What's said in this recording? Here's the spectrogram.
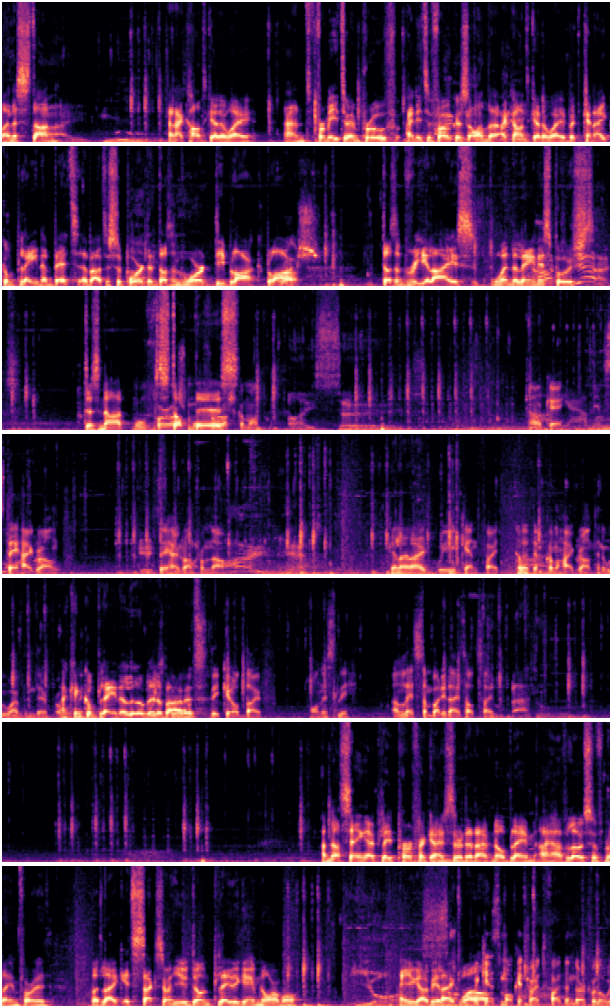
and a stun, and I can't get away. And for me to improve, I need to focus on the I can't get away. But can I complain a bit about the support that doesn't ward, deblock, block, doesn't realize when the lane is pushed, does not stop this. come on. Okay. Stay high ground. Stay high ground from now. Can I like? We can fight. Let them come high ground and we wipe them there I can complain a little bit about it. They cannot dive, honestly. Unless somebody dies outside. I'm not saying I played perfect, guys, or that I have no blame. I have loads of blame for it. But like, it sucks when you don't play the game normal, and you gotta be like, well, We can smoke and try to fight them. Dark Willow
